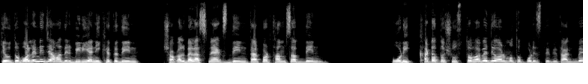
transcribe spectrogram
কেউ তো বলেনি যে আমাদের বিরিয়ানি খেতে দিন, সকালবেলা স্ন্যাক্স দিন, তারপর থামস আপ দিন। পরীক্ষাটা তো সুস্থভাবে দেওয়ার মতো পরিস্থিতি থাকবে।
